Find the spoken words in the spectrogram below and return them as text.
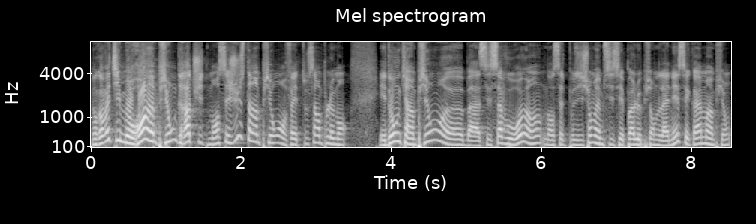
Donc en fait, il me rend un pion gratuitement. C'est juste un pion en fait, tout simplement. Et donc un pion, euh, bah, c'est savoureux hein, dans cette position, même si c'est pas le pion de l'année, c'est quand même un pion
